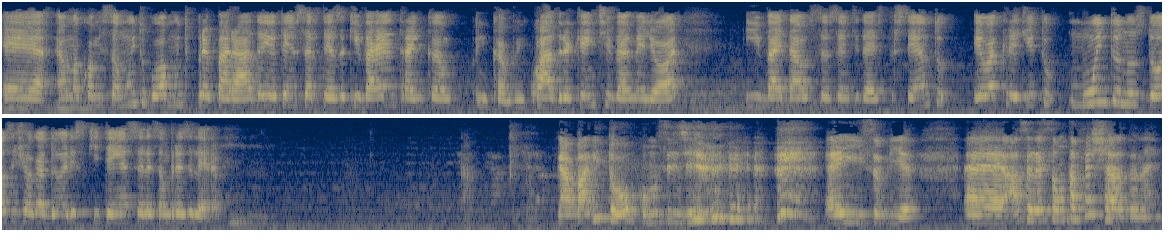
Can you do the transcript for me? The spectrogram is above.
é, é uma comissão muito boa, muito preparada e eu tenho certeza que vai entrar em campo, em campo, em quadra quem tiver melhor e vai dar o seu 110%. Eu acredito muito nos 12 jogadores que tem a seleção brasileira. Gabaritou, como se diz. é isso, Bia é, a seleção tá fechada, né?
